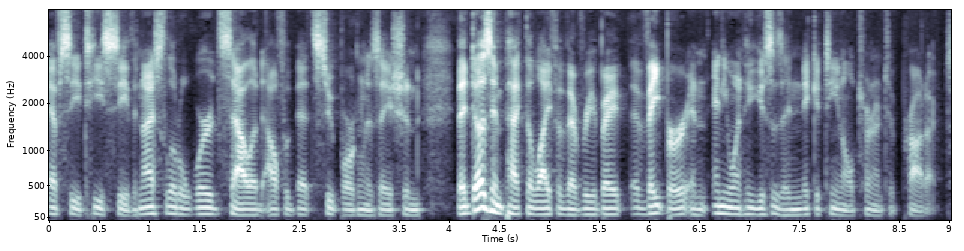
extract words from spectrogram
FCTC, the nice little word salad alphabet soup organization that does impact the life of every vaper and anyone who uses a nicotine alternative product.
